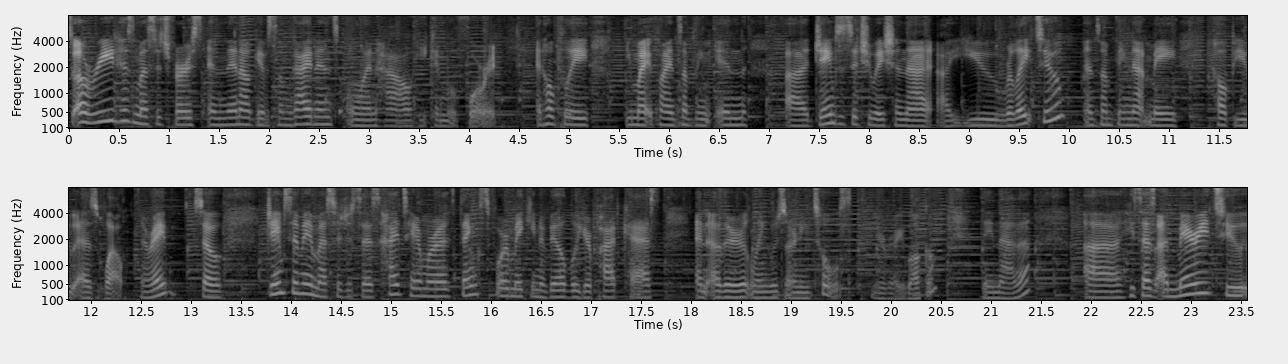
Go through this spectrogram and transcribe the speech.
So I'll read his message first and then I'll give some guidance on how he can move forward. And hopefully you might find something in uh, James's situation that uh, you relate to and something that may help you as well. All right. So James sent me a message that says, Hi Tamara, thanks for making available your podcast and other language learning tools. You're very welcome. De nada. Uh, he says, I'm married to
